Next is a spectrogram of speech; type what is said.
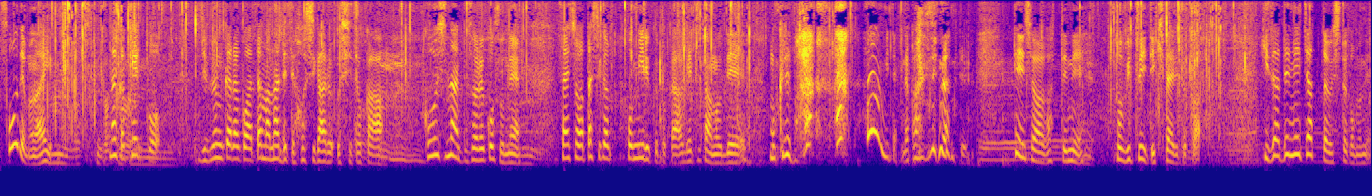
そうでもないよなんか結構自分からこう頭撫でて欲しがる牛とか子牛なんてそれこそね最初私がこうミルクとかあげてたのでもう来れば「はっはっはっ」みたいな感じになってテンション上がってね飛びついてきたりとか。膝で寝ちゃった牛とかもね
